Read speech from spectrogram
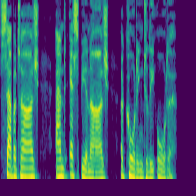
sabotage, and espionage according to the order.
